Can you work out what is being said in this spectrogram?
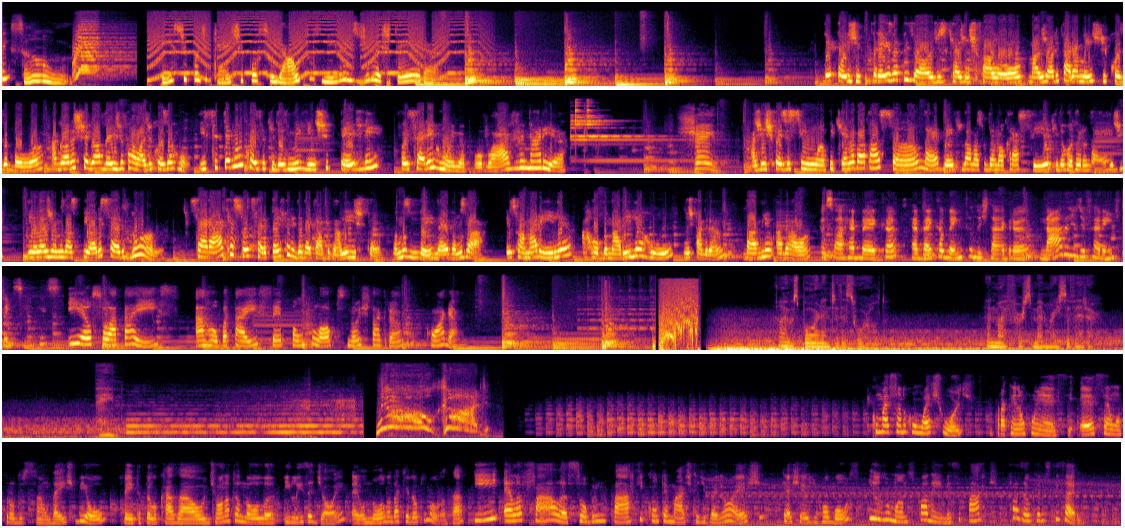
Atenção! Este podcast possui altos níveis de besteira. Depois de três episódios que a gente falou majoritariamente de coisa boa, agora chegou a vez de falar de coisa ruim. E se teve uma coisa que 2020 teve, foi série ruim, meu povo. Ave Maria. Shame! A gente fez assim uma pequena votação, né, dentro da nossa democracia aqui do Roteiro Nerd, e elegemos as piores séries do ano. Será que a sua série preferida vai estar aqui na lista? Vamos ver, né? Vamos lá. Eu sou a Marília, arroba maríliaru no Instagram, W-H-O. Eu sou a Rebeca, Rebeca Bento no Instagram. Nada de diferente, bem simples. E eu sou a Thaís, arroba thaís.lopes no Instagram com H. I was born into this world, and my first memories of it are pain. No, God! Começando com Westworld. Para quem não conhece, essa é uma produção da HBO, feita pelo casal Jonathan Nolan e Lisa Joy. É o Nolan daquele outro Nolan, tá? E ela fala sobre um parque com temática de Velho Oeste, que é cheio de robôs, e os humanos podem ir nesse parque fazer o que eles quiserem.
